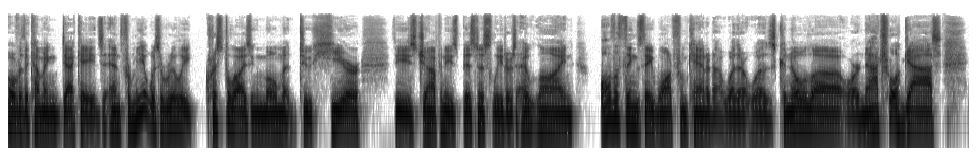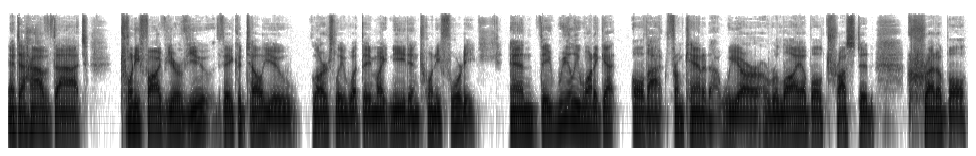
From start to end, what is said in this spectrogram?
over the coming decades. And for me, it was a really crystallizing moment to hear these Japanese business leaders outline all the things they want from Canada, whether it was canola or natural gas, and to have that 25 year view. They could tell you largely what they might need in 2040. And they really want to get all that from Canada. We are a reliable, trusted, credible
